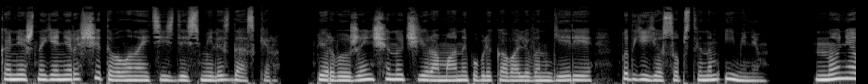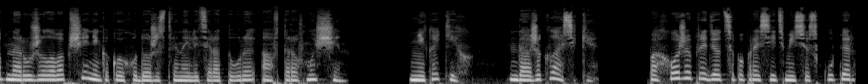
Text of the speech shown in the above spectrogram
Конечно, я не рассчитывала найти здесь Милис Даскер, первую женщину, чьи романы публиковали в Ангерии под ее собственным именем, но не обнаружила вообще никакой художественной литературы авторов мужчин. Никаких, даже классики. Похоже, придется попросить миссис Купер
